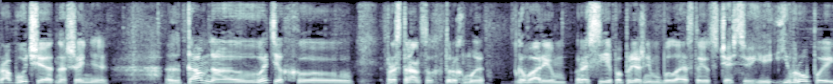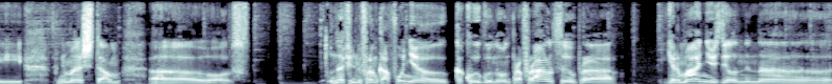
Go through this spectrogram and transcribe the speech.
рабочие отношения. Там, на, в этих э, пространствах, о которых мы говорим, Россия по-прежнему была и остается частью Европы, и, понимаешь, там э, на фильме «Франкофония» какой угодно, он про Францию, про Германию, сделаны на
